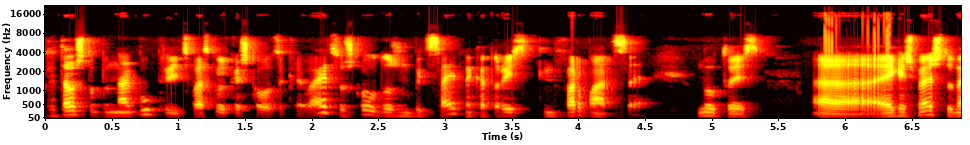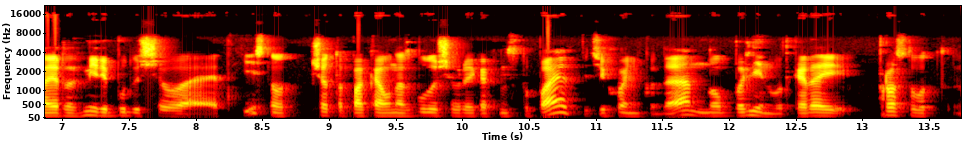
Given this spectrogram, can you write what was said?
для того, чтобы нагуглить, во сколько школа закрывается, у школы должен быть сайт, на который есть информация. Ну, то есть, э, я, конечно, понимаю, что, наверное, в мире будущего это есть, но вот что-то пока у нас будущее вроде как наступает потихоньку, да, но, блин, вот когда просто вот э,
